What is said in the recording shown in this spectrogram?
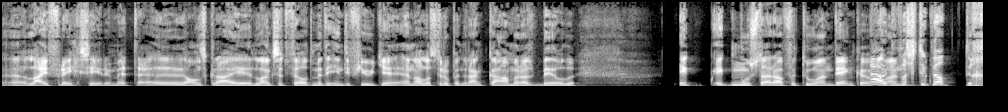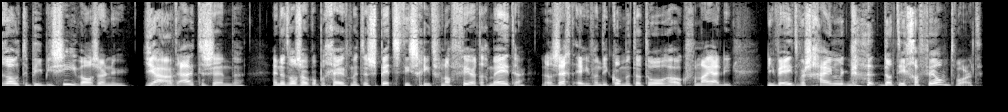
eh, live regisseren. Met eh, Hans Kraaien langs het veld met een interviewtje en alles erop en eraan, camera's, beelden. Ik, ik moest daar af en toe aan denken. Nou, van- dat was natuurlijk wel de grote BBC was er nu. Ja. Om het uit te zenden. En dat was ook op een gegeven moment een spits die schiet vanaf 40 meter. En dan zegt een van die commentatoren ook van, nou ja, die, die weet waarschijnlijk dat die gefilmd wordt.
